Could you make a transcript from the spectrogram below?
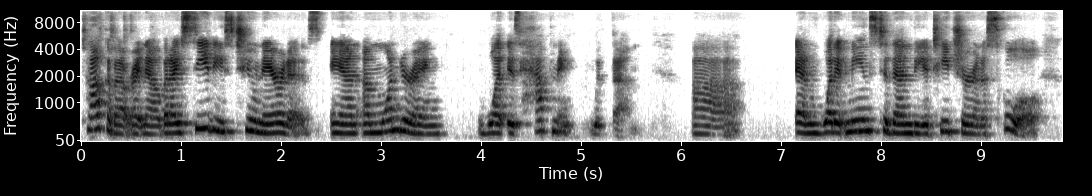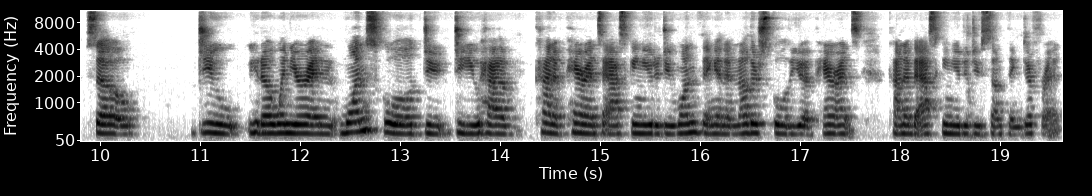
talk about right now, but I see these two narratives, and I'm wondering what is happening with them. Uh, and what it means to then be a teacher in a school. So do you know when you're in one school do do you have kind of parents asking you to do one thing and another school do you have parents kind of asking you to do something different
